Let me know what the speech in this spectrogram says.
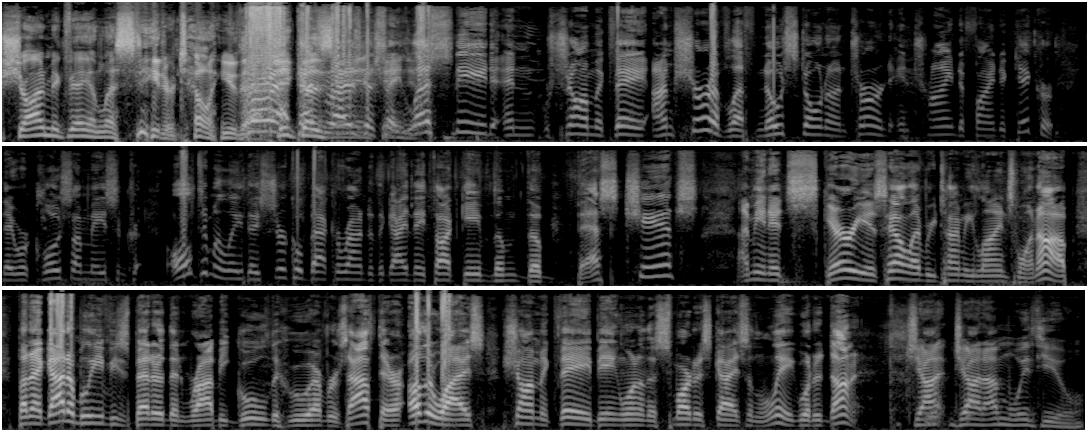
Sean McVay and Les Snead are telling you that Correct. because That's what I was going to say. Les Snead and Sean McVay, I'm sure, have left no stone unturned in trying to find a kicker. They were close on Mason. Cra- Ultimately, they circled back around to the guy they thought gave them the best chance. I mean, it's scary as hell every time he lines one up, but I got to believe he's better than Robbie Gould or whoever's out there. Otherwise, Sean McVay, being one of the smartest guys in the league, would have done it. John, John, I'm with you.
